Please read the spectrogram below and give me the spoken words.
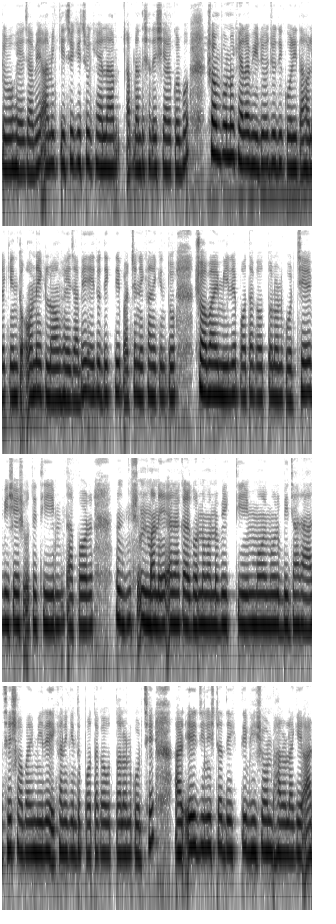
শুরু হয়ে যাবে। আমি কিছু কিছু খেলা আপনাদের সাথে শেয়ার করব। সম্পূর্ণ খেলা ভিডিও যদি করি তাহলে কিন্তু অনেক লং হয়ে যাবে। এই তো দেখতেই পাচ্ছেন, এখানে কিন্তু সবাই মিলে পতাকা উত্তোলন করছে। বিশেষ অতিথি, তারপর মানে এলাকার গণ্যমান্য ব্যক্তি, ময় মুরব্বী যারা আছে, সবাই মিলে এখানে কিন্তু পতাকা উত্তোলন করছে। আর এই জিনিসটা দেখতে ভীষণ ভালো লাগে। আর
